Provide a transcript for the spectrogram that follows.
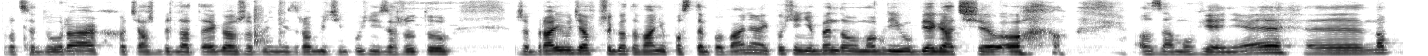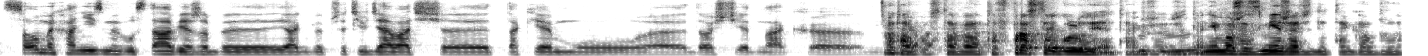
procedurach, chociażby dlatego, żeby nie zrobić im później zarzutu, że brali udział w przygotowaniu postępowania i później nie będą mogli ubiegać się o, o zamówienie. E, no, są mechanizmy w ustawie, żeby jakby przeciwdziałać takiemu dość jednak. No tak, ustawa to wprost reguluje, tak, że to nie może zmierzać do tego, by,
